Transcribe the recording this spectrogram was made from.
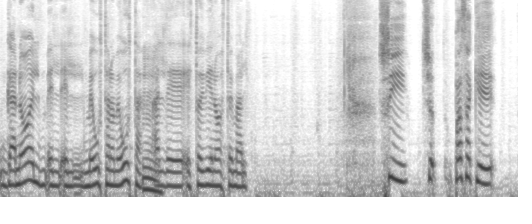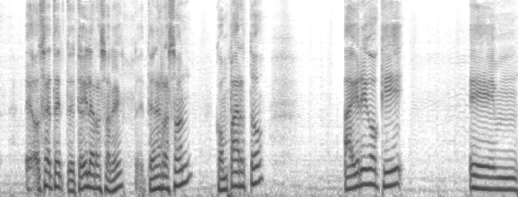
ganó el, el- el me gusta, no me gusta, Mm. al de estoy bien o estoy mal. Sí, yo- pasa que. eh, o sea, te, te- te doy la razón, ¿eh? Te- Tenés razón, comparto. Agrego que. em,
